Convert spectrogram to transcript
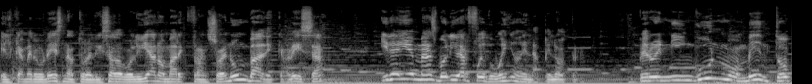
el camerunés naturalizado boliviano Marc François Enumba de cabeza. Y de ahí en más Bolívar fue dueño de la pelota. Pero en ningún momento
